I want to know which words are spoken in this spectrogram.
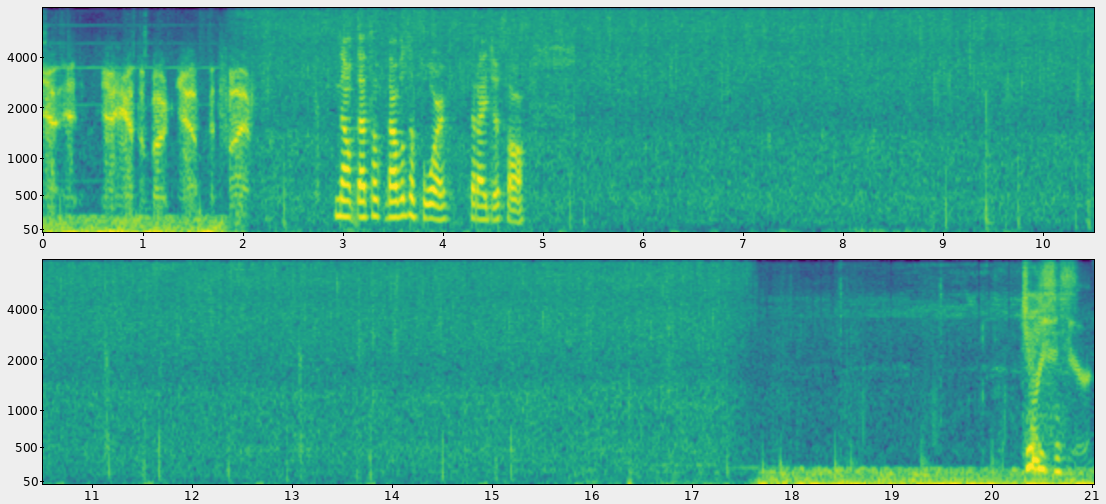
yeah, it, yeah. You got the book. Yeah, it's five. No, that's a, that was a 4 that I just saw. Jesus. here?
